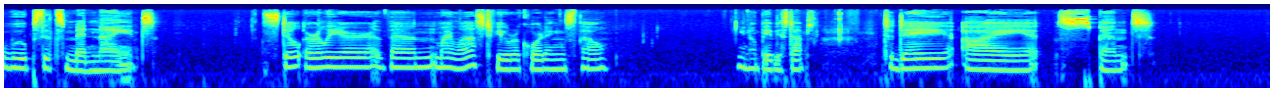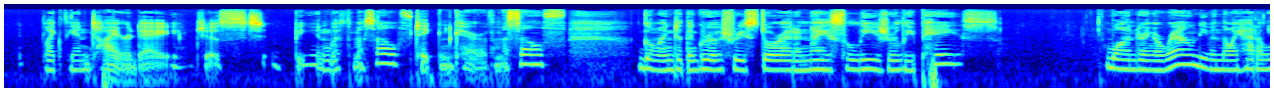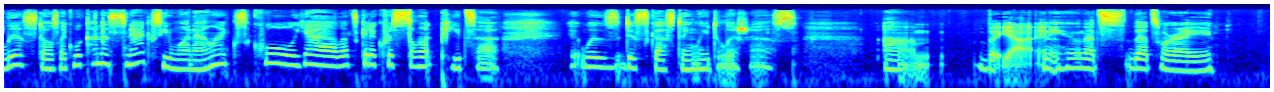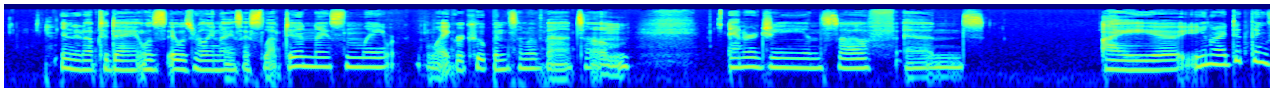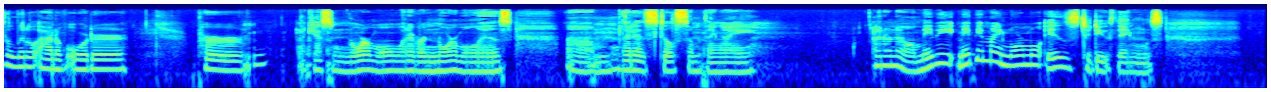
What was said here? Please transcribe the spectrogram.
Whoops, it's midnight. Still earlier than my last few recordings, though. You know, baby steps. Today I spent like the entire day just being with myself, taking care of myself, going to the grocery store at a nice leisurely pace, wandering around even though I had a list. I was like, "What kind of snacks you want, Alex?" Cool. Yeah, let's get a croissant pizza. It was disgustingly delicious. Um but yeah, anywho, that's that's where I ended up today. It was it was really nice. I slept in nice and late, like recouping some of that um, energy and stuff. And I, you know, I did things a little out of order per, I guess, normal, whatever normal is. Um, that is still something I, I don't know. Maybe maybe my normal is to do things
